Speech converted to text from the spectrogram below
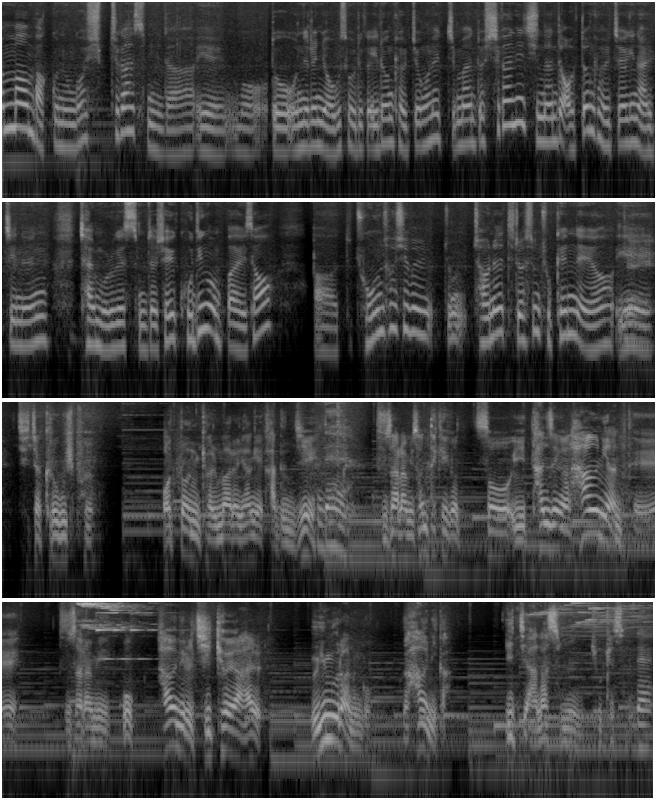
사람 마음 바꾸는 거 쉽지가 않습니다. 예, 뭐 또 오늘은 여기서 우리가 이런 결정을 했지만 또 시간이 지났는데 어떤 결정이 날지는 잘 모르겠습니다. 저희 고딩 원바에서 어, 또 좋은 소식을 좀 전해드렸으면 좋겠네요. 예. 네, 진짜 그러고 싶어요. 어떤 결말을 향해 가든지 네. 두 사람이 선택해서 이 탄생한 하은이한테 두 사람이 꼭 하은이를 지켜야 할 의무라는 거, 그 하은이가 잊지 않았으면 좋겠어요. 네.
